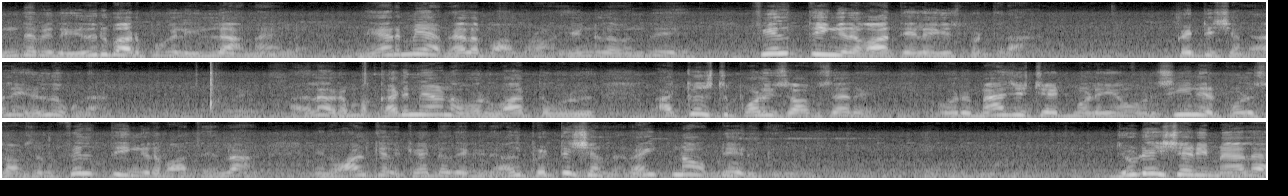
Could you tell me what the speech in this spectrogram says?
எந்த வித எதிர்பார்ப்புகள் இல்லாமல் நேர்மையாக வேலை பார்க்குறோம். எங்களை வந்து ஃபில்த்திங்கிற வார்த்தையில யூஸ் படுத்துகிறாங்க பெட்டிஷன் அதெல்லாம் எழுதக்கூடாது. அதெல்லாம் ரொம்ப கடுமையான ஒரு வார்த்தை ஒரு அக்யூஸ்ட் போலீஸ் ஆஃபீஸர் ஒரு மேஜிஸ்ட்ரேட் மூலியம் ஒரு சீனியர் போலீஸ் ஆஃபீஸர் ஃபில்த்திங்கிற வார்த்தையெல்லாம் எங்கள் வாழ்க்கையில் கேட்டதே கிடையாது. அது பெட்டிஷனில் ரைட்னா அப்படியே இருக்குது ஜுடிஷியரி மேலே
